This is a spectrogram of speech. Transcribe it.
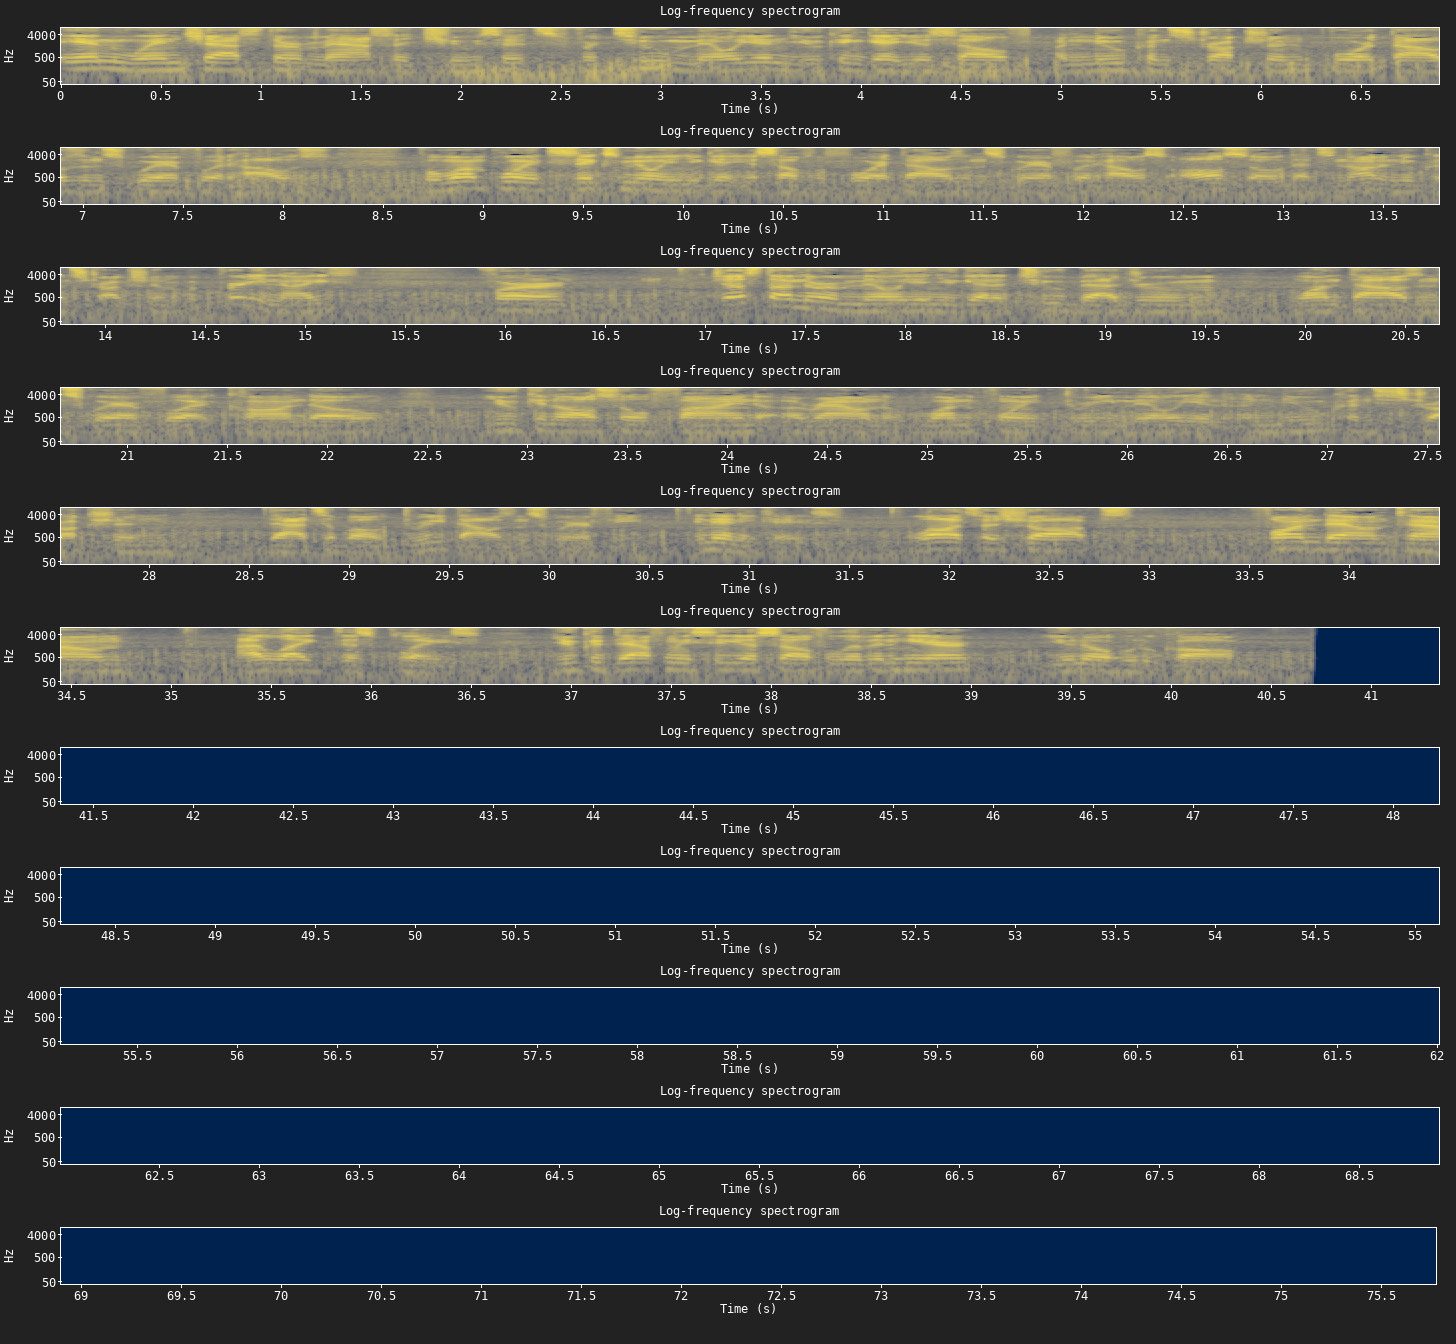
in Winchester, Massachusetts. For two million, you can get yourself a new construction, 4,000 square foot house. For 1.6 million, you get yourself a 4,000 square foot house. Also, that's not a new construction, but pretty nice. For just under a million, you get a two bedroom, 1,000 square foot condo. You can also find around 1.3 million a new construction that's about 3,000 square feet. In any case, lots of shops, fun downtown. I like this place. You could definitely see yourself living here. You know who to call.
